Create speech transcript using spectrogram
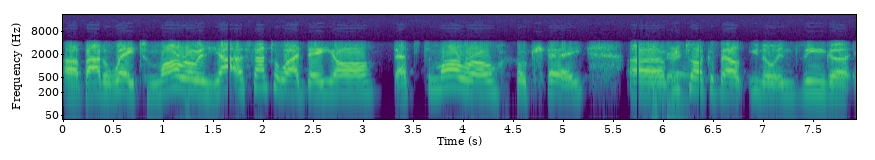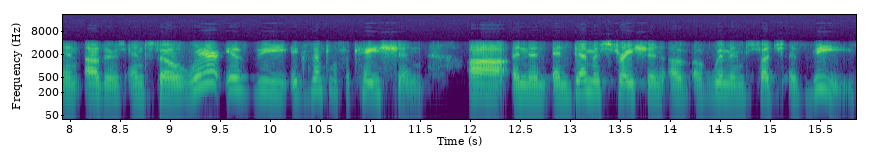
Uh, by the way, tomorrow is Yaa Asantewaa Day, y'all. That's tomorrow, okay? Uh, okay? We talk about you know Nzinga and others, and so where is the exemplification uh, and and demonstration of of women such as these?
